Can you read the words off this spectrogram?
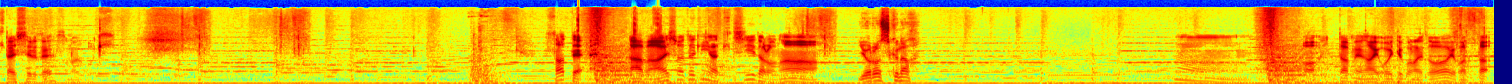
期待してるぜその動き。さて多分相性的にはきちいだろうな。よろしくな旦目ない置いてこないぞ。よかった。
